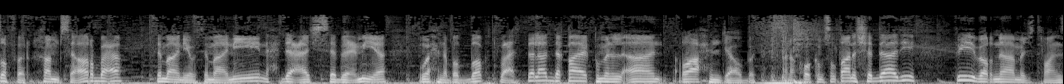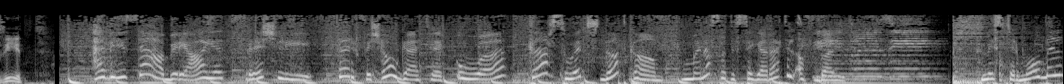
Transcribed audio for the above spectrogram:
054 88 11700 وإحنا بالضبط بعد ثلاث دقائق من الآن راح نجاوبك. أنا أخوكم سلطان الشدادي في برنامج ترانزيت. هذه الساعة برعاية Freshly فرفش اوقاتك و CarSwitch.com منصة السيارات الأفضل. Mr Mobil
